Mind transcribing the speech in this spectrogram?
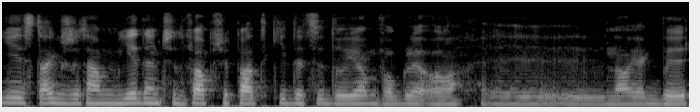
nie jest tak, że tam jeden czy dwa przypadki decydują w ogóle o yy, no jakby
